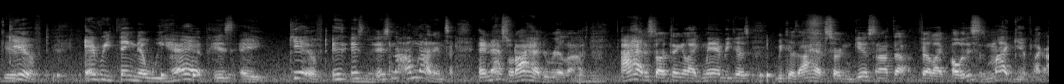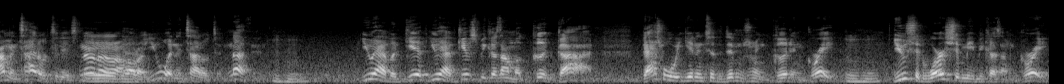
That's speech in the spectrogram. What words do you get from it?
Gift. gift. Everything that we have is a gift. It, it's, it's not. I'm not into, and that's what I had to realize. I had to start thinking like, man, because because I have certain gifts, and I thought felt like, oh, this is my gift. Like I'm entitled to this. No, no, no, hold on. You wasn't entitled to nothing. Mhm. You have a gift. You have gifts because I'm a good God. That's where we get into the difference between good and great. Mhm. You should worship me because I'm great.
